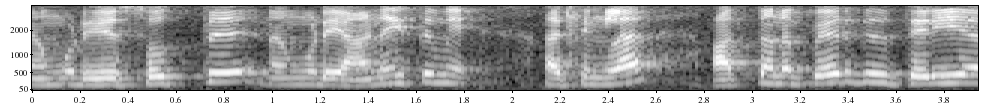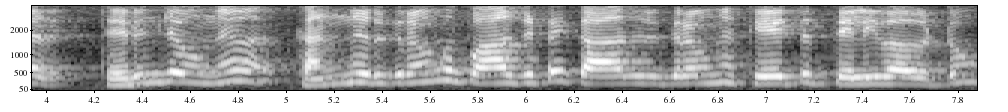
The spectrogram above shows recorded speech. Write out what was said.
நம்முடைய சொத்து நம்முடைய அனைத்துமே. ஆச்சுங்களா? அத்தனை பேருக்கு இது தெரியாது. தெரிஞ்சவங்க கண் இருக்கிறவங்க பார்க்கிட்டு காது இருக்கிறவங்க கேட்டு தெளிவாகட்டும்.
